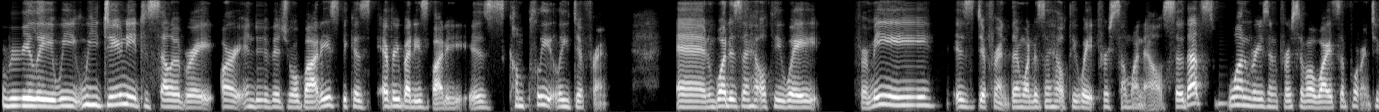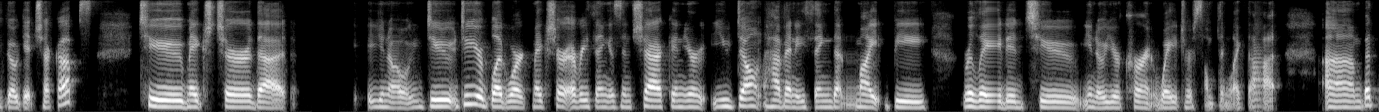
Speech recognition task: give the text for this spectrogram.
really we we do need to celebrate our individual bodies because everybody's body is completely different. And what is a healthy weight for me is different than what is a healthy weight for someone else. So that's one reason first of all why it's important to go get checkups to make sure that you know do do your blood work make sure everything is in check and you're you don't have anything that might be related to you know your current weight or something like that. Um, but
